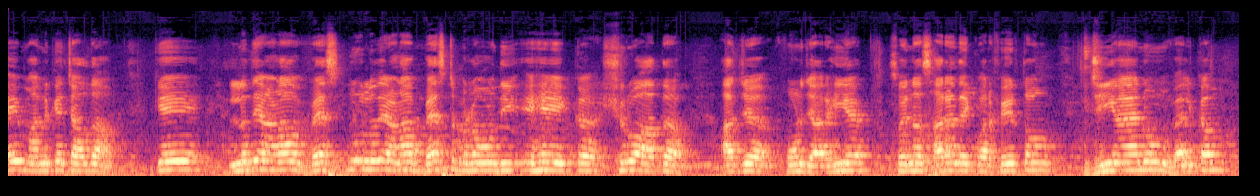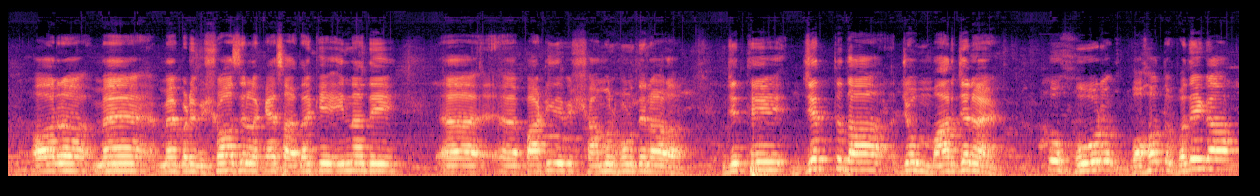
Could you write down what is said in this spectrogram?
ਇਹ ਮੰਨ ਕੇ ਚੱਲਦਾ ਕਿ ਲੁਧਿਆਣਾ ਵੈਸਟ ਨੂੰ ਲੁਧਿਆਣਾ ਬੈਸਟ ਬਣਾਉਣ ਦੀ ਇਹ ਇੱਕ ਸ਼ੁਰੂਆਤ ਅੱਜ ਹੋਣ ਜਾ ਰਹੀ ਹੈ। ਸੋ ਇਹਨਾਂ ਸਾਰਿਆਂ ਦਾ ਇੱਕ ਵਾਰ ਫੇਰ ਤੋਂ ਜੀ ਆਇਆਂ ਨੂੰ ਵੈਲਕਮ ਔਰ ਮੈਂ ਮੈਂ ਬੜੇ ਵਿਸ਼ਵਾਸ ਦੇ ਨਾਲ ਕਹਿ ਸਕਦਾ ਕਿ ਇਹਨਾਂ ਦੇ ਪਾਰਟੀ ਦੇ ਵਿੱਚ ਸ਼ਾਮਲ ਹੋਣ ਦੇ ਨਾਲ ਜਿੱਥੇ ਜਿੱਤ ਦਾ ਜੋ ਮਾਰਜਨ ਹੈ ਉਹ ਹੋਰ ਬਹੁਤ ਵਧੇਗਾ।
